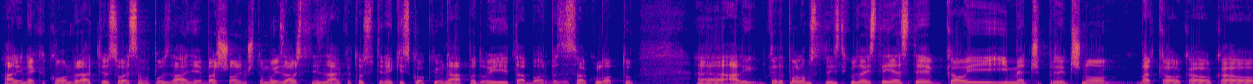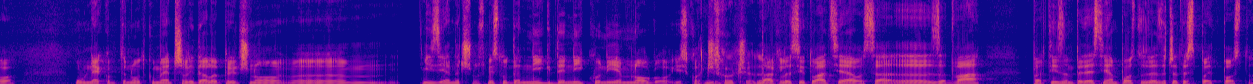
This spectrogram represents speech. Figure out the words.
ali nekako on vratio svoje samopouzdanje baš onim što mu je zaštitni znak, a to su ti neki skoki u napadu i ta borba za svaku loptu. Uh, ali kada pogledamo statistiku, zaista jeste kao i, i meč, prilično, bar kao, kao, kao u nekom trenutku meča, ali delo je prilično um, izjednačeno. U smislu da nigde niko nije mnogo iskočio. Iskočio, da. Dakle, situacija, evo, sa, uh, za dva, Partizan 51%, Zvezda 45%.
